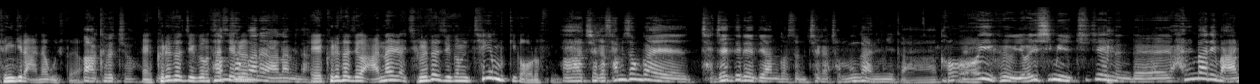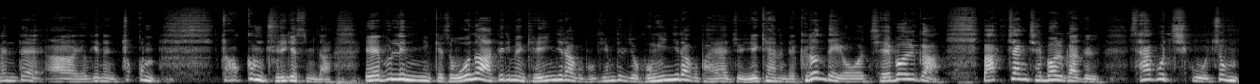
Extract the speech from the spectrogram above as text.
등기를 안 하고 있어요. 아 그렇죠. 예, 그래서 지금 사실은 삼성과는 안 합니다. 예, 그래서 지금 안 할, 그래서 지금 책임 묻기가 어렵습니다. 아, 제가 삼성과의 자제들에 대한 것은 제가 전문가 아닙니까? 거의 그 열심히 취재했는데 할 말이 많은데 아 여기는 조금 조금 줄이겠습니다. 에블린님께서 오너 아들이면 개인이라고 보기 힘들죠. 공인이라고 봐야죠. 얘기하는데 그런데요 재벌가 막장 재벌가들 사고 치고 좀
